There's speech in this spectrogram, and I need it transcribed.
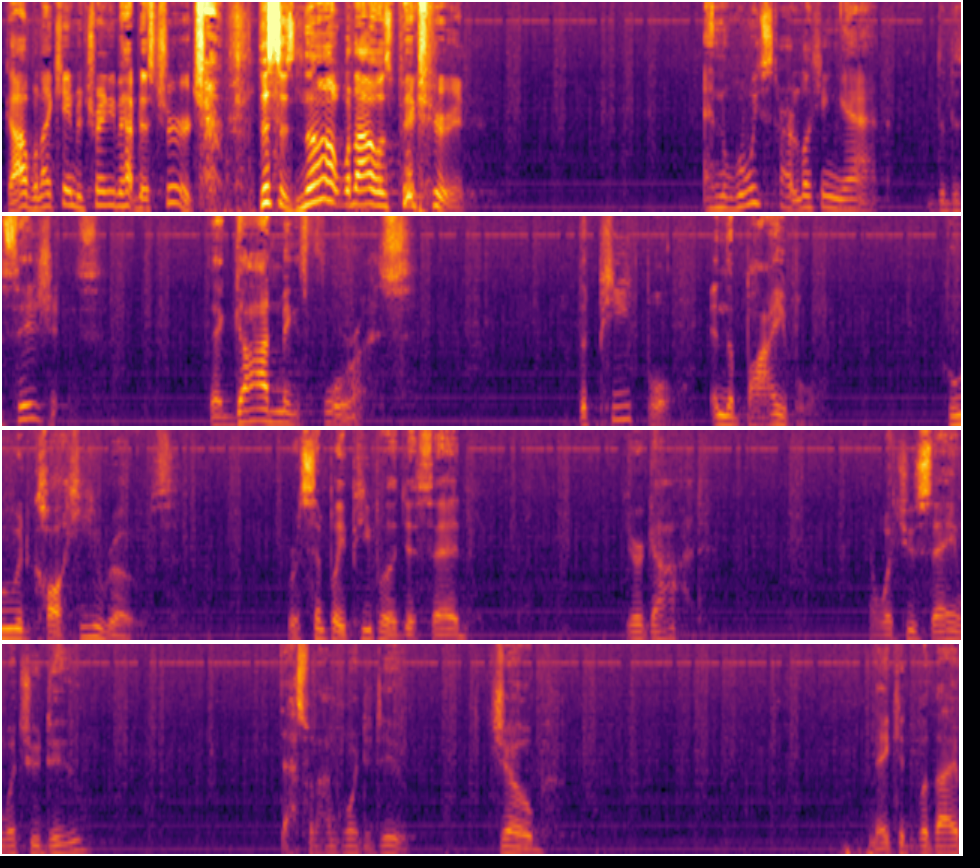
God, when I came to Trinity Baptist Church, this is not what I was picturing. And when we start looking at the decisions that God makes for us, the people in the Bible who we would call heroes were simply people that just said, You're God. And what you say and what you do, that's what I'm going to do. Job. Naked would I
